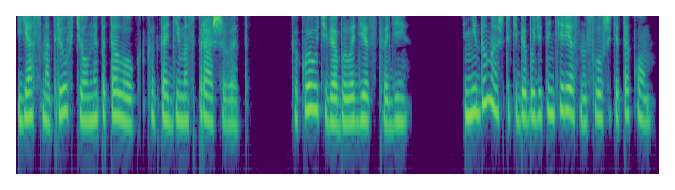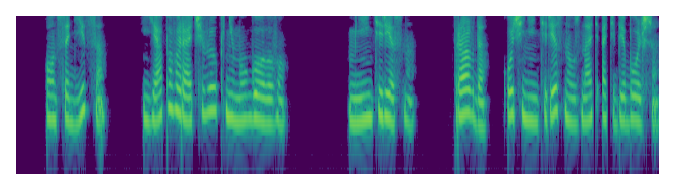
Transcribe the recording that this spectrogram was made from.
Я смотрю в темный потолок, когда Дима спрашивает. «Какое у тебя было детство, Ди?» «Не думаю, что тебе будет интересно слушать о таком». Он садится, я поворачиваю к нему голову. «Мне интересно. Правда, очень интересно узнать о тебе больше».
